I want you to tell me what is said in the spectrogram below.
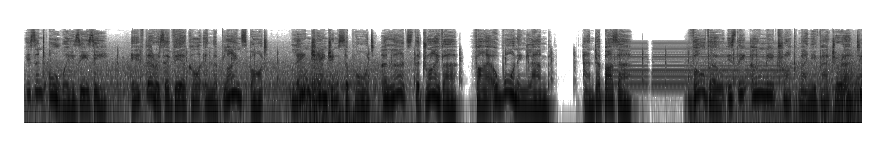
isn't always easy. If there is a vehicle in the blind spot, lane changing support alerts the driver via a warning lamp and a buzzer. Volvo is the only truck manufacturer to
